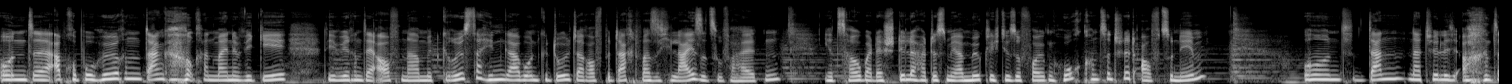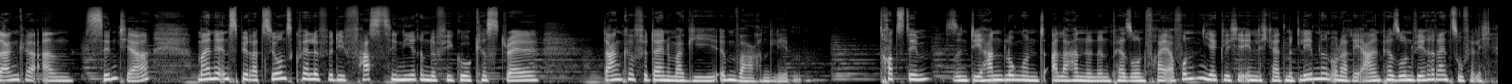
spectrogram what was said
Und äh, apropos Hören, danke auch an meine WG, die während der Aufnahmen mit größter Hingabe und Geduld darauf bedacht war, sich leise zu verhalten. Ihr Zauber der Stille hat es mir ermöglicht, diese Folgen hochkonzentriert aufzunehmen. Und dann natürlich auch Danke an Cynthia, meine Inspirationsquelle für die faszinierende Figur Kestrel. Danke für deine Magie im wahren Leben. Trotzdem sind die Handlungen und alle handelnden Personen frei erfunden. Jegliche Ähnlichkeit mit lebenden oder realen Personen wäre rein zufällig.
